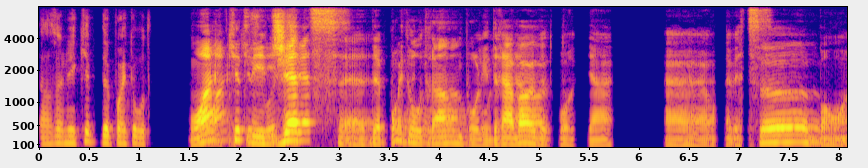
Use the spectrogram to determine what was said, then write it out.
dans une équipe de Pointe-aux-Trembles. Ouais, quitte les Jets de Pointe-aux-Trembles pour les Draveurs de Trois-Rivières. on avait ça. Bon,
